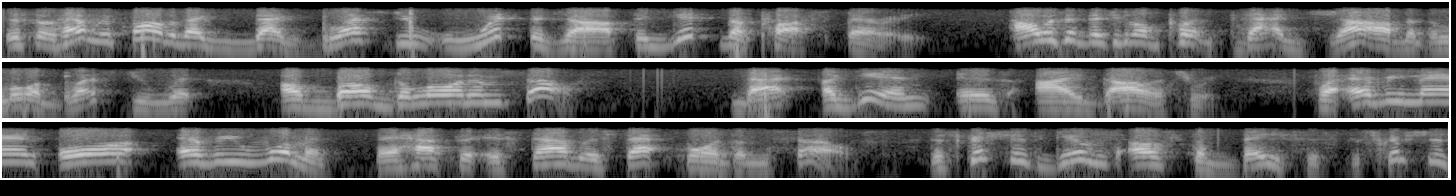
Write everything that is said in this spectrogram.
It's the Heavenly Father that, that blessed you with the job to get the prosperity. How is it that you're going to put that job that the Lord blessed you with above the Lord Himself? That, again, is idolatry. For every man or every woman, they have to establish that for themselves. The scriptures gives us the basis. The scriptures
